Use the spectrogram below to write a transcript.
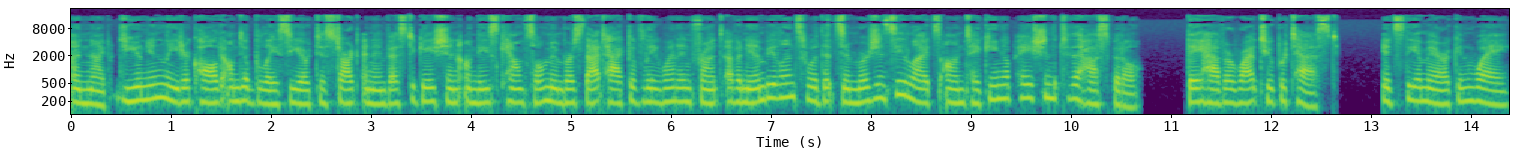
A NYPD union leader called on de Blasio to start an investigation on these council members that actively went in front of an ambulance with its emergency lights on taking a patient to the hospital. They have a right to protest. It's the American way,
